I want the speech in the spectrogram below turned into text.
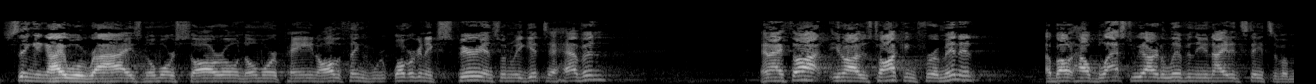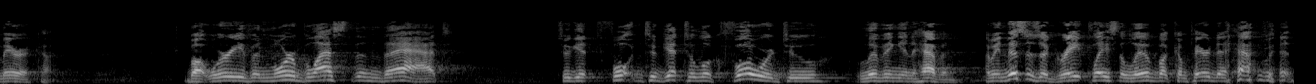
singing, I will rise, no more sorrow, no more pain, all the things, what we're going to experience when we get to heaven. And I thought, you know, I was talking for a minute about how blessed we are to live in the United States of America. But we're even more blessed than that to get, fo- to get to look forward to living in heaven. I mean, this is a great place to live, but compared to heaven,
